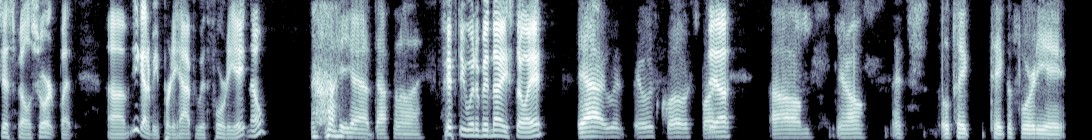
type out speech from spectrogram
just fell short. But um, you got to be pretty happy with 48, no? yeah, definitely. 50 would have been nice, though, eh? Yeah, it was it was close, but yeah, um, you know, it's it'll take take the 48.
